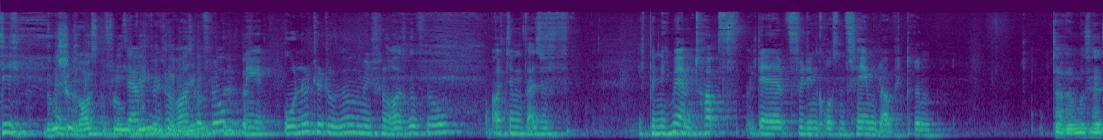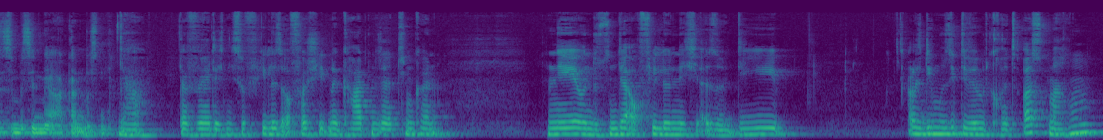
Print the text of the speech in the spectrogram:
Die, Du bist schon rausgeflogen Ich bin schon rausgeflogen. Nee, ohne Tätowierung bin ich schon rausgeflogen. Aus dem, also ich bin nicht mehr im Topf der für den großen Fame, glaube ich, drin. Dafür muss, hättest du ein bisschen mehr ackern müssen. Ja, dafür hätte ich nicht so vieles auf verschiedene Karten setzen können. Nee, und es sind ja auch viele nicht, also die, also die Musik, die wir mit Kreuz Ost machen,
